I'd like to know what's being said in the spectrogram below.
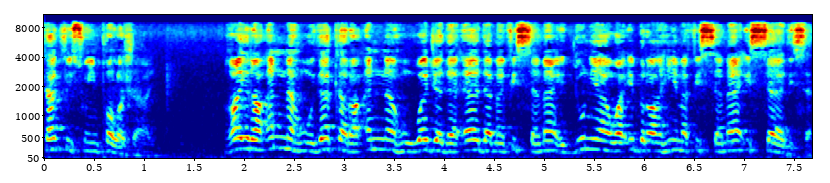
kakvi su im položaji. غير أنه ذكر أنه وجد آدم في السماء الدنيا وإبراهيم في السماء السادسة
